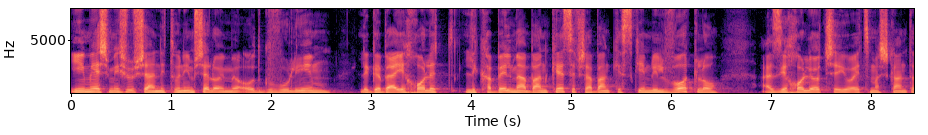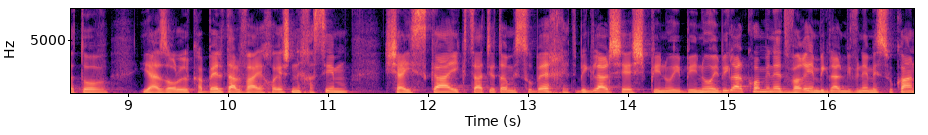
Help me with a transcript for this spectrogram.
אם יש מישהו שהנתונים שלו הם מאוד גבוליים לגבי היכולת לקבל מהבנק כסף, שהבנק יסכים ללוות לו, אז יכול להיות שיועץ משכנתה טוב יעזור לו לקבל את ההלוואה. יכול, יש נכסים שהעסקה היא קצת יותר מסובכת, בגלל שיש פינוי-בינוי, בגלל כל מיני דברים, בגלל מבנה מסוכן,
